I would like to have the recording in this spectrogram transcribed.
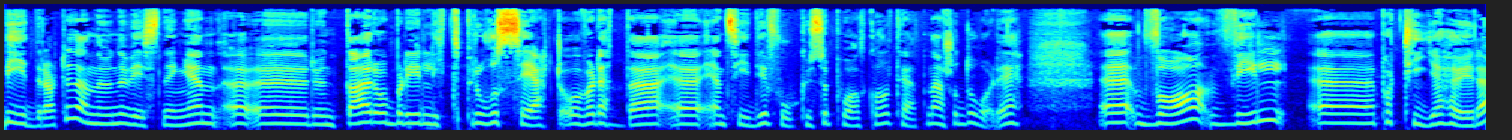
bidrar til denne undervisningen eh, rundt der, og blir litt provosert over dette eh, ensidige fokuset på at kvaliteten er så dårlig. Eh, hva vil partiet Høyre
